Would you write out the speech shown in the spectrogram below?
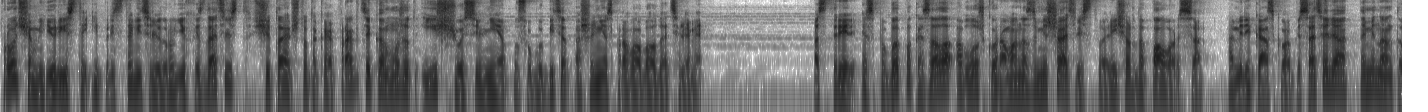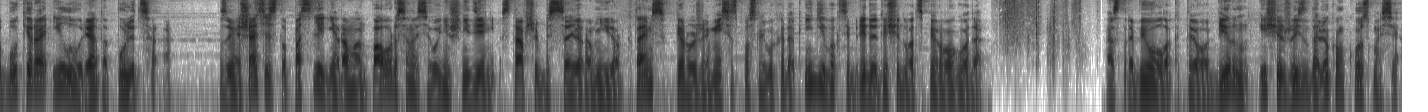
Впрочем, юристы и представители других издательств считают, что такая практика может еще сильнее усугубить отношения с правообладателями. Астрель СПБ показала обложку романа «Замешательство» Ричарда Пауэрса, американского писателя, номинанта Букера и лауреата Пулитцера. «Замешательство» — последний роман Пауэрса на сегодняшний день, ставший бестселлером «Нью-Йорк Таймс» в первый же месяц после выхода книги в октябре 2021 года. Астробиолог Тео Бирн ищет жизнь в далеком космосе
